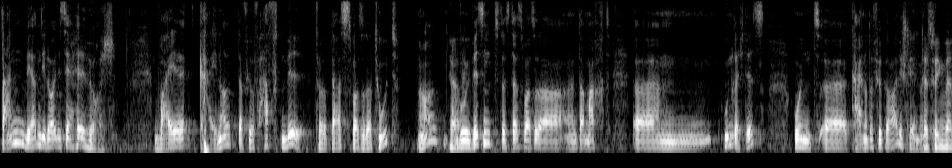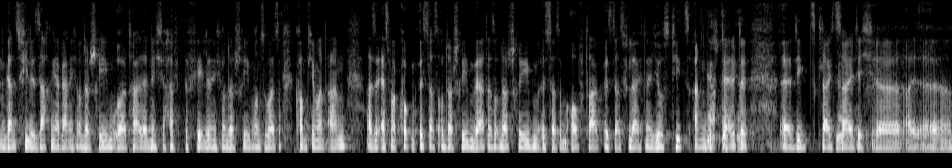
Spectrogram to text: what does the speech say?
dann werden die Leute sehr hellhörig, weil keiner dafür haften will, für das, was er da tut. Ja, ja. Wohl wissend, dass das, was er da, da macht, ähm, Unrecht ist und äh, keiner dafür gerade stehen möchte. Deswegen werden ganz viele Sachen ja gar nicht unterschrieben, Urteile nicht, Haftbefehle nicht unterschrieben und so weiter. Kommt jemand an, also erstmal gucken, ist das unterschrieben, wer hat das unterschrieben, ist das im Auftrag, ist das vielleicht eine Justizangestellte, ja, ja, ja. Äh, die gleichzeitig äh, äh,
